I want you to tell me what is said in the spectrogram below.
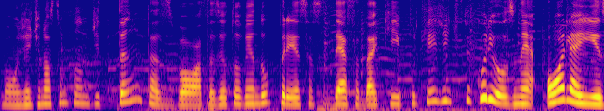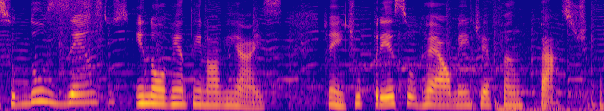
Bom, gente, nós estamos falando de tantas botas. Eu estou vendo o preço dessa daqui porque a gente fica curioso, né? Olha isso, 299 reais. Gente, o preço realmente é fantástico.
